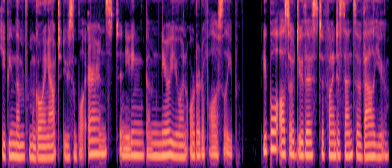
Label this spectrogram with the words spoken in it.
keeping them from going out to do simple errands to needing them near you in order to fall asleep. People also do this to find a sense of value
